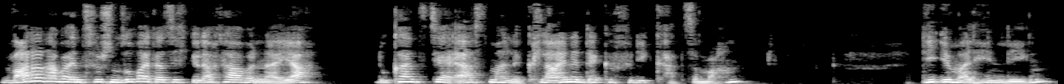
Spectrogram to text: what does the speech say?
War dann aber inzwischen so weit, dass ich gedacht habe, na ja, du kannst ja erstmal eine kleine Decke für die Katze machen die ihr mal hinlegen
